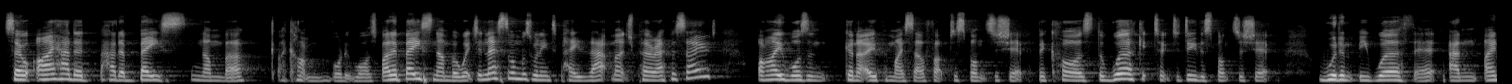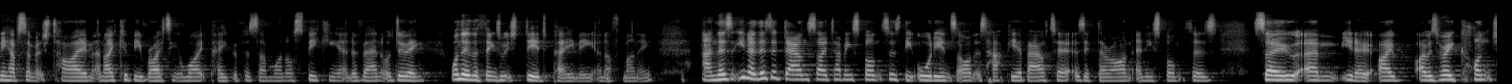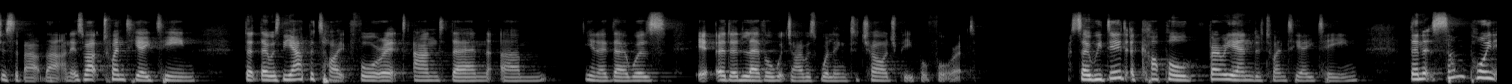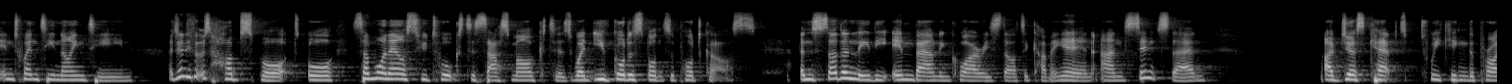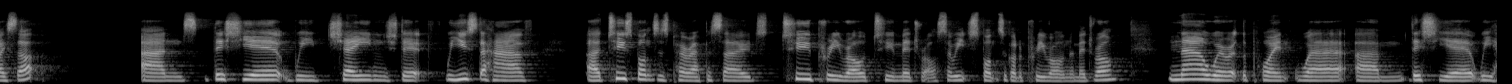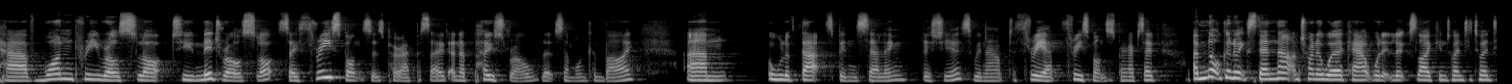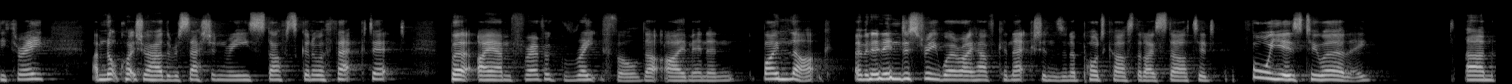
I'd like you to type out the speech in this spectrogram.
So I had a had a base number. I can't remember what it was, but a base number which, unless someone was willing to pay that much per episode, I wasn't going to open myself up to sponsorship because the work it took to do the sponsorship wouldn't be worth it and i only have so much time and i could be writing a white paper for someone or speaking at an event or doing one of the things which did pay me enough money. And there's you know there's a downside to having sponsors. The audience aren't as happy about it as if there aren't any sponsors. So um, you know i i was very conscious about that and it was about 2018 that there was the appetite for it and then um, you know there was it at a level which i was willing to charge people for it so we did a couple very end of 2018. Then at some point in 2019, I don't know if it was HubSpot or someone else who talks to SaaS marketers when you've got to sponsor podcasts. And suddenly the inbound inquiries started coming in. And since then, I've just kept tweaking the price up. And this year we changed it. We used to have uh, two sponsors per episode, two pre-roll, two mid-roll. So each sponsor got a pre-roll and a mid-roll. Now we're at the point where um, this year we have one pre-roll slot, two mid-roll slots, so three sponsors per episode, and a post-roll that someone can buy. Um, all of that's been selling this year, so we're now up to three three sponsors per episode. I'm not going to extend that. I'm trying to work out what it looks like in 2023. I'm not quite sure how the recessionary stuff's going to affect it. But I am forever grateful that I'm in an, by luck, I'm in an industry where I have connections and a podcast that I started four years too early, um,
